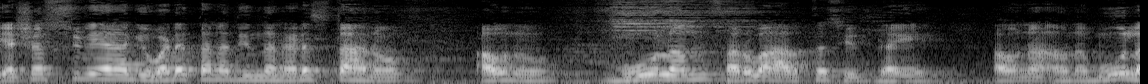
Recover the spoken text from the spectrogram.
ಯಶಸ್ವಿಯಾಗಿ ಒಡೆತನದಿಂದ ನಡೆಸ್ತಾನೋ ಅವನು ಮೂಲಂ ಸರ್ವ ಅರ್ಥ ಸಿದ್ಧೈ ಅವನ ಅವನ ಮೂಲ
